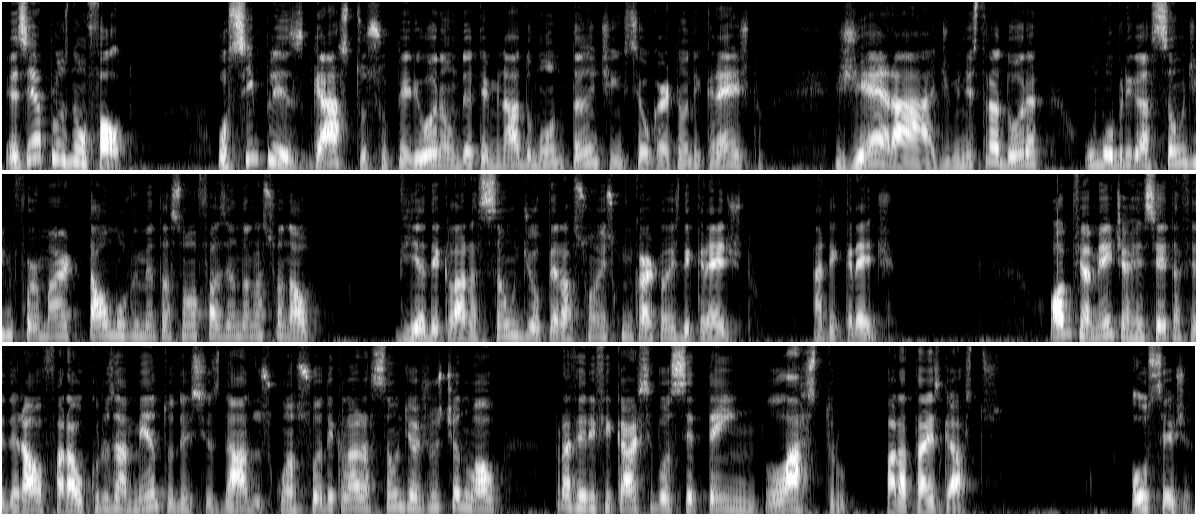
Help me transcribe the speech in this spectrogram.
Exemplos não faltam. O simples gasto superior a um determinado montante em seu cartão de crédito gera à administradora uma obrigação de informar tal movimentação à Fazenda Nacional, via declaração de operações com cartões de crédito, a DECRED. Obviamente, a Receita Federal fará o cruzamento desses dados com a sua declaração de ajuste anual para verificar se você tem lastro para tais gastos. Ou seja,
